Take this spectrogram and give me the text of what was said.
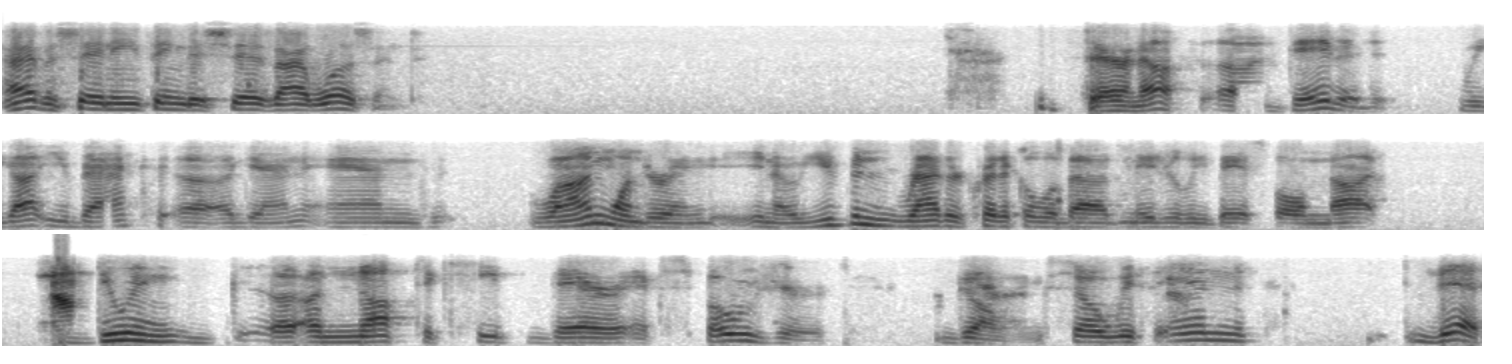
I haven't said anything that says I wasn't. Fair enough, uh, David. We got you back uh, again, and what I'm wondering, you know, you've been rather critical about Major League Baseball not doing uh, enough to keep their exposure going. So within this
